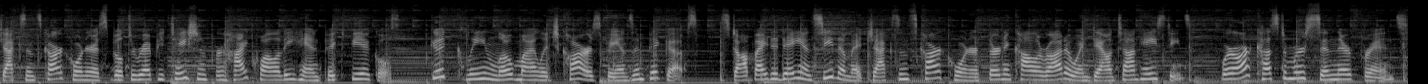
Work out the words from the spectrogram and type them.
Jackson's Car Corner has built a reputation for high quality hand picked vehicles. Good, clean, low mileage cars, vans, and pickups. Stop by today and see them at Jackson's Car Corner, 3rd and Colorado in downtown Hastings, where our customers send their friends.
